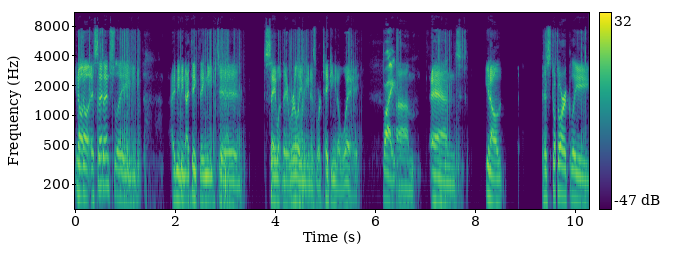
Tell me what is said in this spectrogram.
you know, essentially. I mean, I think they need to say what they really mean is we're taking it away, right? Um, and you know, historically,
